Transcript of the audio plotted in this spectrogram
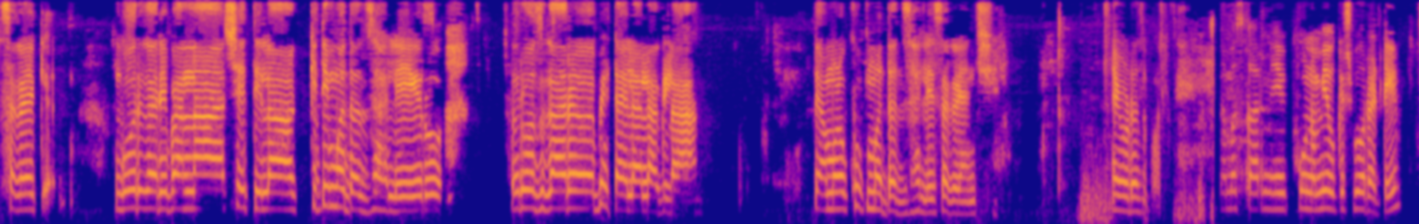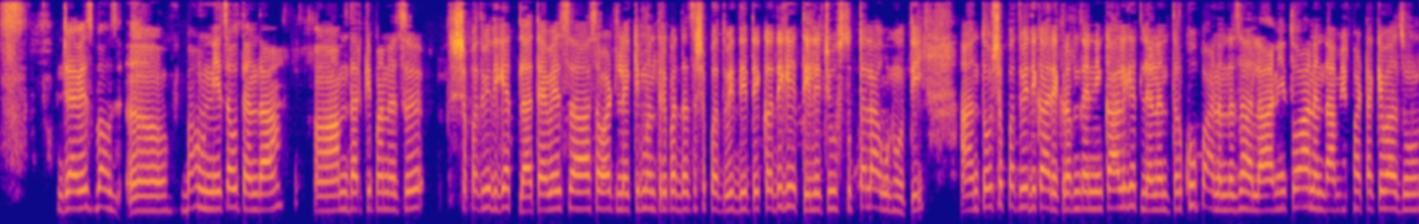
सगळ्या गोरगरिबांना शेतीला किती मदत झाली रो रोजगार भेटायला लागला. त्यामुळं खूप मदत झाली सगळ्यांची. एवढंच बोलते. नमस्कार मी पूनम योगेश बोराटे. ज्यावेळेस भाऊ भाऊंनी चौथ्यांदा आमदारकीपणाचं शपथविधी घेतला. त्यावेळेस असं वाटलं की मंत्रिपदाचा शपथविधी ते कधी घेतील याची उत्सुकता लागून होती. आणि तो शपथविधी कार्यक्रम त्यांनी काल घेतल्यानंतर खूप आनंद झाला आणि तो आनंद आम्ही फटाके वाजवून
